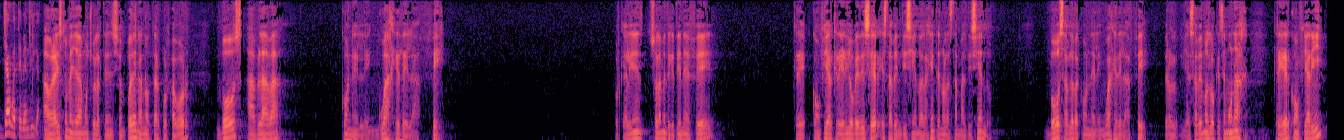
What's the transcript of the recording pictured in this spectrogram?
Yahweh te bendiga. Ahora, esto me llama mucho la atención. ¿Pueden anotar, por favor? Vos hablaba con el lenguaje de la fe. Porque alguien solamente que tiene fe, confiar, creer y obedecer, está bendiciendo a la gente, no la está maldiciendo. Vos hablaba con el lenguaje de la fe, pero ya sabemos lo que es emonaj, creer, confiar y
